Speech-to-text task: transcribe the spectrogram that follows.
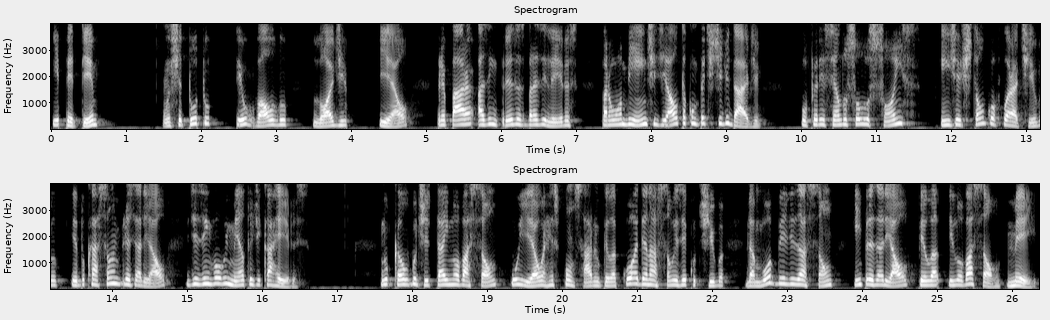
IPT, o Instituto Euvaldo Lodge IEL, prepara as empresas brasileiras para um ambiente de alta competitividade, oferecendo soluções em gestão corporativa, educação empresarial e desenvolvimento de carreiras. No campo de, da inovação, o IEL é responsável pela coordenação executiva da mobilização empresarial pela inovação, MEI,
